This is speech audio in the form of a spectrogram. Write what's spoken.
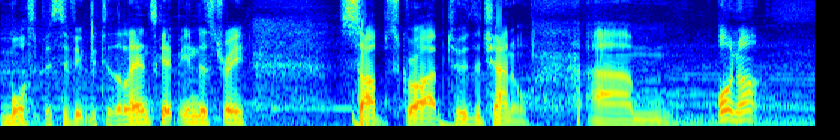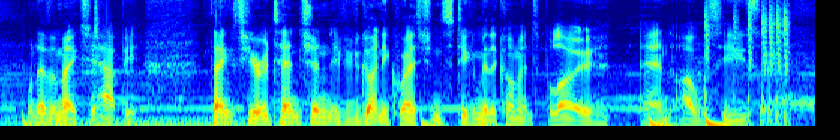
more specifically to the landscape industry, subscribe to the channel um, or not, whatever makes you happy. Thanks for your attention. If you've got any questions, stick them in the comments below and I will see you soon.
